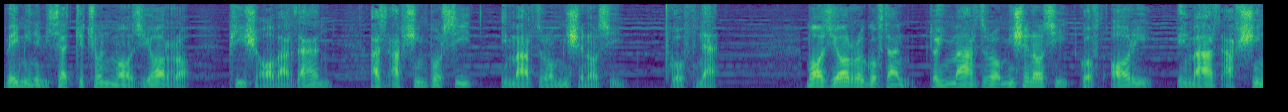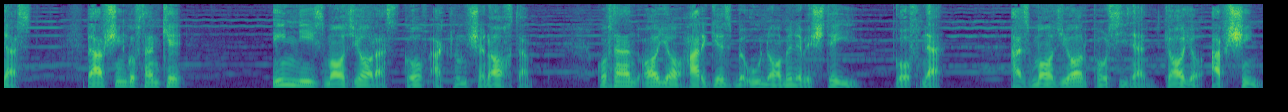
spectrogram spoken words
وی می نویسد که چون مازیار را پیش آوردن از افشین پرسید این مرد را می‌شناسی؟ گفت نه. مازیار را گفتند تو این مرد را می‌شناسی؟ گفت آری این مرد افشین است. به افشین گفتند که این نیز مازیار است. گفت اکنون شناختم. گفتند آیا هرگز به او نامه نوشته ای؟ گفت نه. از مازیار پرسیدند که آیا افشین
